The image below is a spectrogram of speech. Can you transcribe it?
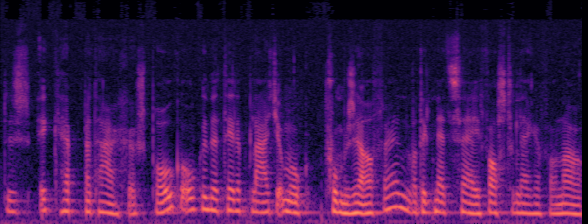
Dus ik heb met haar gesproken, ook in het hele plaatje, om ook voor mezelf, hè, wat ik net zei, vast te leggen van nou,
